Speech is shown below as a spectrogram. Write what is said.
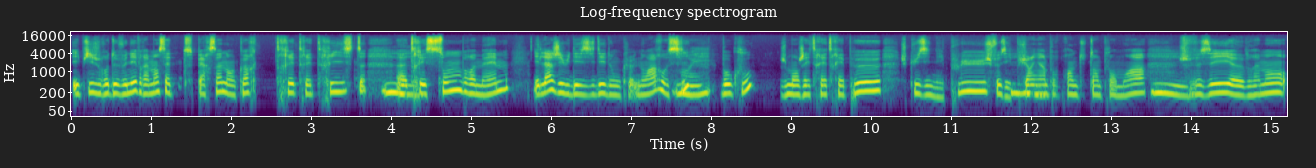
et puis je redevenais vraiment cette personne encore très très triste, euh, très sombre même. Et là, j'ai eu des idées donc noires aussi, Oui. beaucoup. Je mangeais très très peu, je cuisinais plus, je faisais plus Mhm. rien pour prendre du temps pour moi. Mm. Je faisais euh, vraiment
